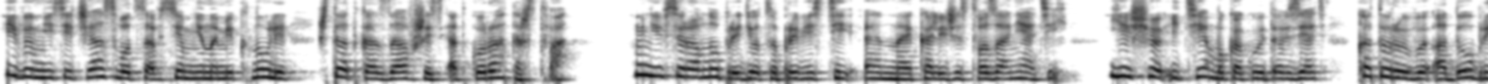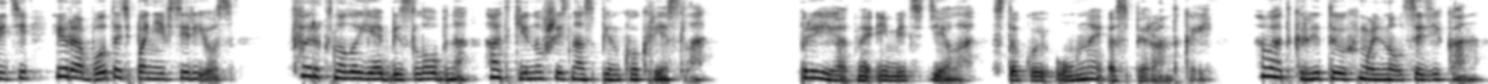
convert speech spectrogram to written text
и вы мне сейчас вот совсем не намекнули, что отказавшись от кураторства. Мне все равно придется провести энное количество занятий. Еще и тему какую-то взять, которую вы одобрите, и работать по ней всерьез. Фыркнула я беззлобно, откинувшись на спинку кресла. «Приятно иметь дело с такой умной аспиранткой», – в открытую ухмыльнулся декан.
